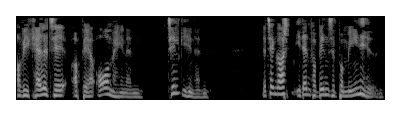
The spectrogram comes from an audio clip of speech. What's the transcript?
Og vi er kaldet til at bære over med hinanden. Tilgive hinanden. Jeg tænker også i den forbindelse på menigheden.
